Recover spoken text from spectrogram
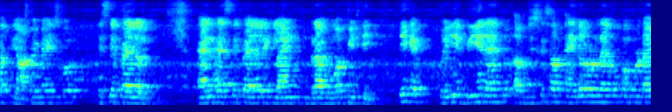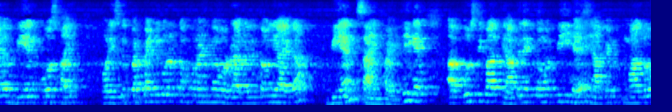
था तो यहाँ पे मैं इसको इसके पैरल एन एस के पैरल एक लाइन ड्रा हुआ पी ठीक है? तो ये बी एन है तो अब जिसके साथ एंगल और वो आएगा बी एन कोस फाइव और इसके परपेंडिकुलर कंपोनेंट में वो ड्रा कर लेता हूँ ये आएगा बी एन साइन फाइव ठीक है? अब दूसरी बात, यहाँ पे देखता हूँ पी है, यहाँ पे मान लो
